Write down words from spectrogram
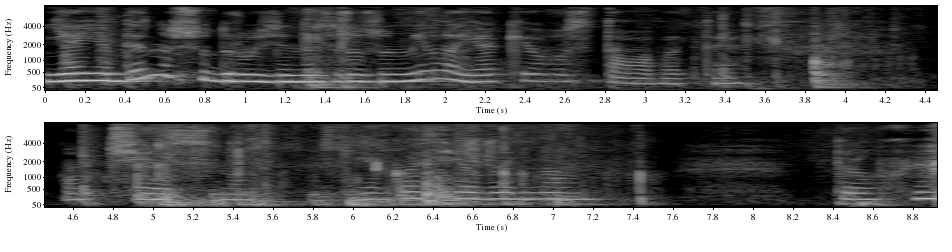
Я єдине, що, друзі, не зрозуміла, як його ставити. От чесно. Якась я видно трохи.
